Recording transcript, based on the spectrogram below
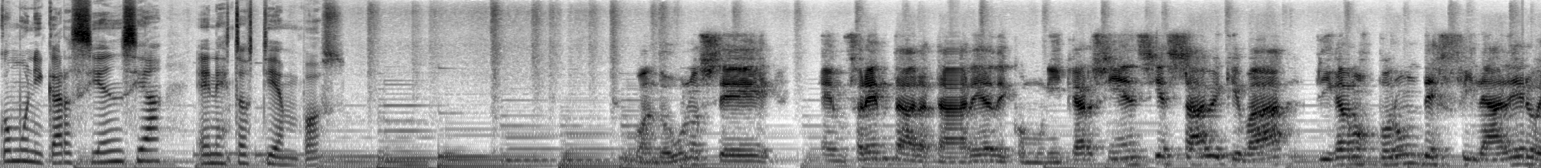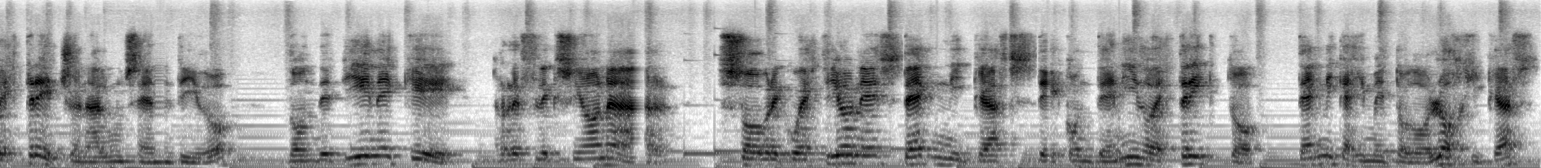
comunicar ciencia en estos tiempos. Cuando uno se enfrenta a la tarea de comunicar ciencia, sabe que va, digamos, por un desfiladero estrecho en algún sentido, donde tiene que reflexionar sobre cuestiones técnicas de contenido estricto, técnicas y metodológicas,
